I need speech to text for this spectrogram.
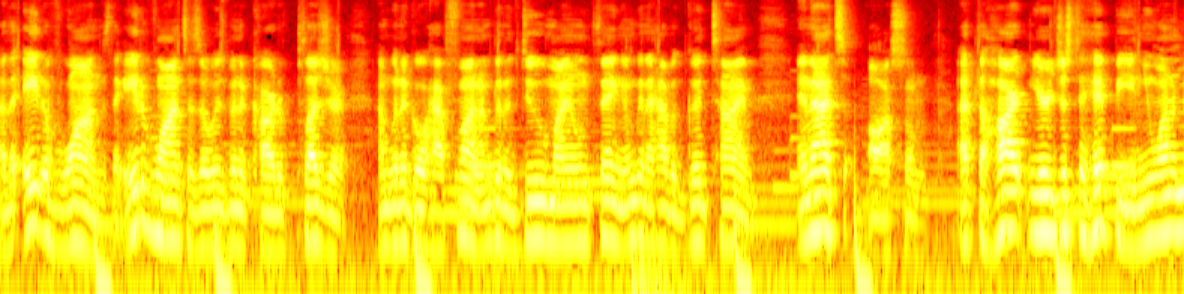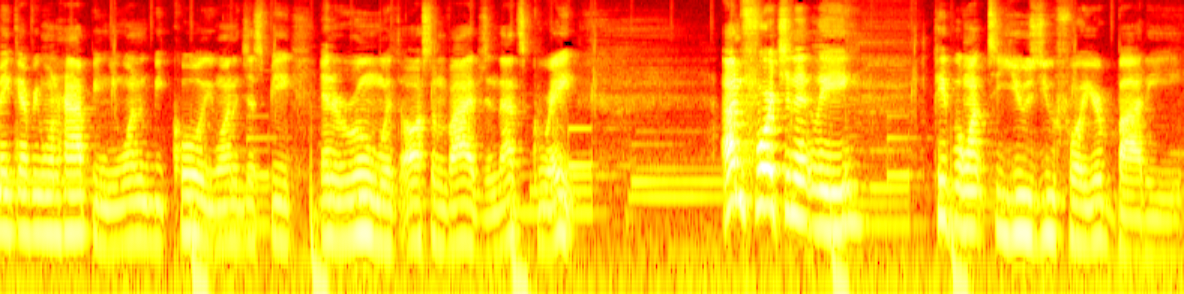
uh, the Eight of Wands. The Eight of Wands has always been a card of pleasure I'm gonna go have fun. I'm gonna do my own thing. I'm gonna have a good time. And that's awesome. At the heart, you're just a hippie and you wanna make everyone happy and you wanna be cool. You wanna just be in a room with awesome vibes, and that's great. Unfortunately, people want to use you for your body.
